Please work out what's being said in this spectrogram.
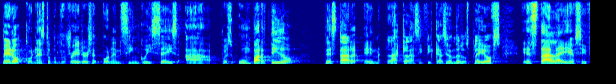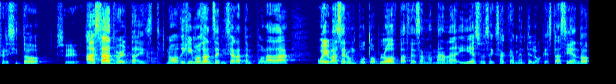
Pero con esto, pues los Raiders se ponen 5 y 6 a pues un partido de estar en la clasificación de los playoffs. Está la AFC, Fercito, Sí. as advertised. ¿no? Dijimos antes de iniciar la temporada, güey, va a ser un puto bloodbath esa mamada y eso es exactamente lo que está haciendo.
